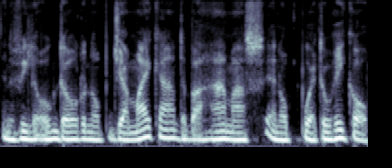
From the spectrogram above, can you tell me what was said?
En er vielen ook doden op Jamaica, de Bahama's en op Puerto Rico.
